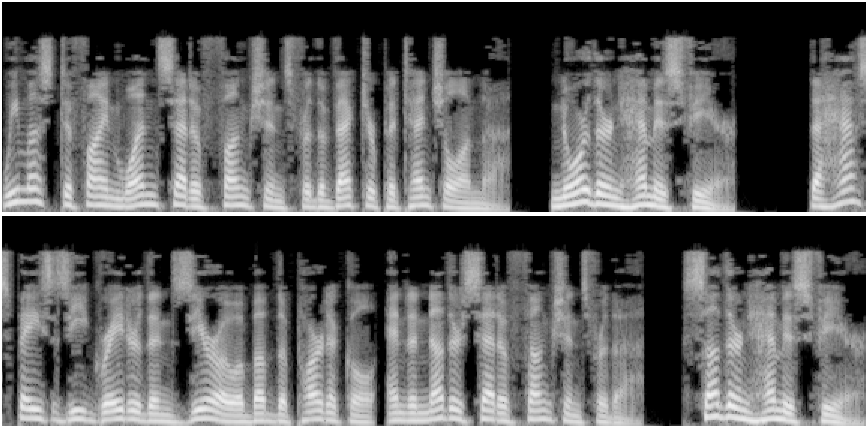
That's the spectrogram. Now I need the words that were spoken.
We must define one set of functions for the vector potential on the northern hemisphere, the half-space z greater than 0 above the particle, and another set of functions for the southern hemisphere.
